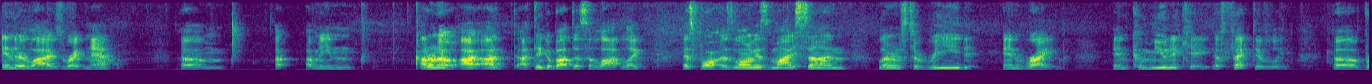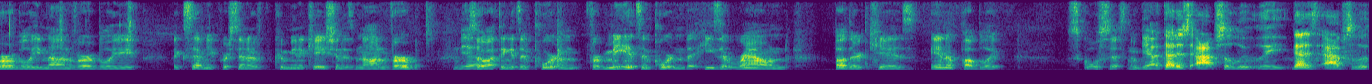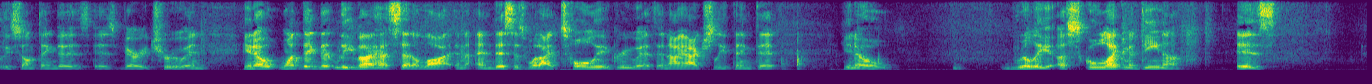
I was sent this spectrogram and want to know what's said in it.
in their lives right now. Um, I, I mean, I don't know. I, I I think about this a lot. Like as far as long as my son learns to read and write and communicate effectively, uh, verbally, non-verbally, like seventy percent of communication is non-verbal. Yeah. So I think it's important for me. It's important that he's around other kids in a public school system. Yeah, that is absolutely that is absolutely something that is is very true. And you know, one thing that Levi has said a lot, and and this is what I totally agree with, and I actually think that you know, really a school like Medina is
